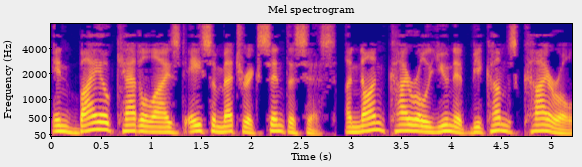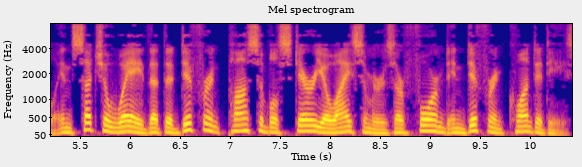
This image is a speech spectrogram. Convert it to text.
In biocatalyzed asymmetric synthesis, a non-chiral unit becomes chiral in such a way that the different possible stereoisomers are formed in different quantities.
